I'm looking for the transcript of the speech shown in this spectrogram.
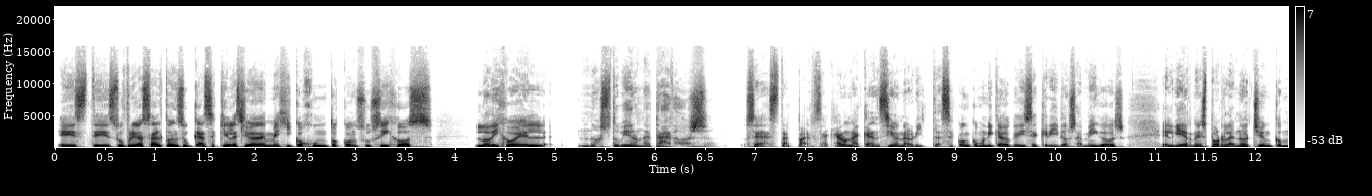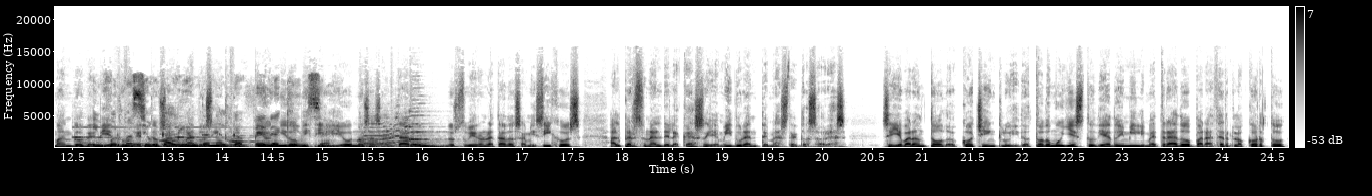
este, sufrió asalto en su casa aquí en la Ciudad de México junto con sus hijos. Lo dijo él, nos tuvieron atados. O sea, hasta para sacar una canción ahorita. Sacó un comunicado que dice, queridos amigos, el viernes por la noche un comando de 10 sujetos armados irrumpió en mi domicilio, nos asaltaron, nos tuvieron atados a mis hijos, al personal de la casa y a mí durante más de dos horas. Se llevaron todo, coche incluido, todo muy estudiado y milimetrado para hacerlo corto.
